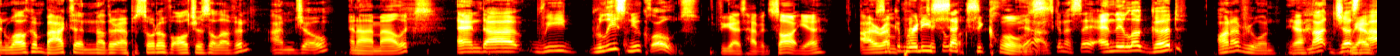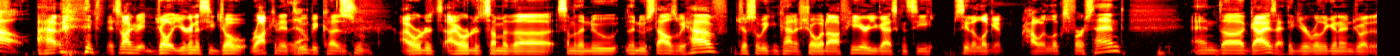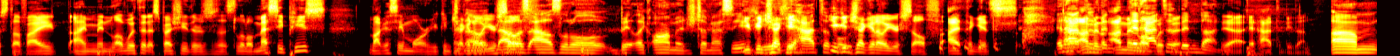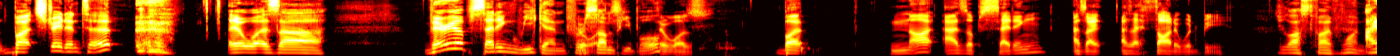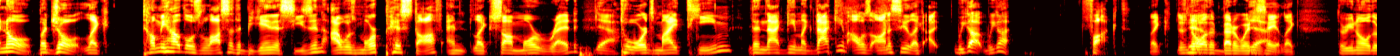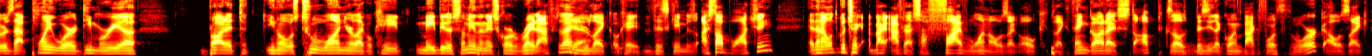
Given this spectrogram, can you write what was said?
and welcome back to another episode of Ultras 11. I'm Joe, And I'm Alex. and uh, we released new clothes. If you guys haven't saw it yet, I some recommend pretty a look. sexy clothes. Yeah, I was gonna say, and they look good on everyone. Yeah. not just have- Al. I have. it's not gonna be Joe. You're gonna see Joe rocking it Yeah, too because soon. I ordered. I ordered some of the some of the new the new styles we have just so we can kind of show it off here. You guys can see see the look at how it looks firsthand. And uh, guys, I think you're really gonna enjoy this stuff. I I'm in love with it. Especially there's this little messy piece. I'm not gonna say more. You can check it out wa- yourself. that was Al's little bit like homage to Messi. you can He- check he it. Had to you can check it out yourself. I think it's. It had to I'm have in, been- I'm in it love had with to it. been done. Yeah, it had to be done. Um, but straight into it, it was a very upsetting weekend for some people. It was, but not as upsetting as I as I thought it would be. You lost five one. I know, but Joe, like, tell me how those losses at the beginning of the season, I was more pissed off and like saw more red Yeah. towards my team than that game. Like that game, I was honestly like, I, we got we got fucked. Like, there's no Yeah. other better way Yeah. to say it. Like, there, you know, there was that point where Di Maria brought it to, you know, it was two one. You're like, okay, maybe there's something. And then they scored right after that, Yeah. and you're like, okay, this game is. I stopped watching, and then I went to go check back after I saw five one. I was like, okay, like thank God I stopped because I was busy like going back and forth with work. I was like,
